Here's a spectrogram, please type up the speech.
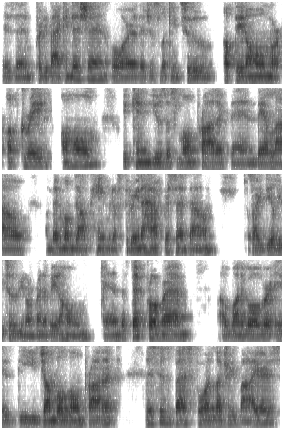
is in pretty bad condition or they're just looking to update a home or upgrade a home, you can use this loan product and they allow a minimum down payment of three and a half percent down. So ideally to you know renovate a home. And the fifth program I want to go over is the jumbo loan product. This is best for luxury buyers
